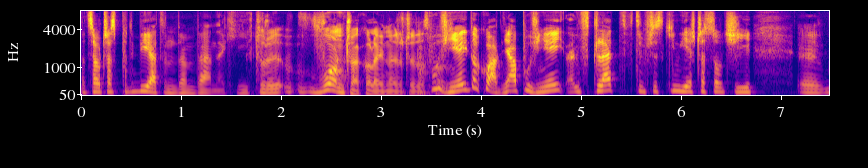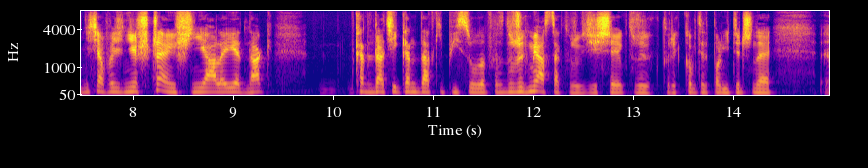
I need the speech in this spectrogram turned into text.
no, cały czas podbija ten bębenek. I... Który włącza kolejne rzeczy do sporu. Później, dokładnie, a później w tle w tym wszystkim jeszcze są ci, y, nie chciałem powiedzieć nieszczęśni, ale jednak kandydaci i kandydatki PiSu na przykład w dużych miastach, których gdzieś których, których komitet polityczny y,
